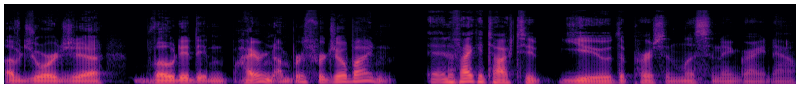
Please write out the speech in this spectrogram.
of Georgia voted in higher numbers for Joe Biden. And if I could talk to you, the person listening right now,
